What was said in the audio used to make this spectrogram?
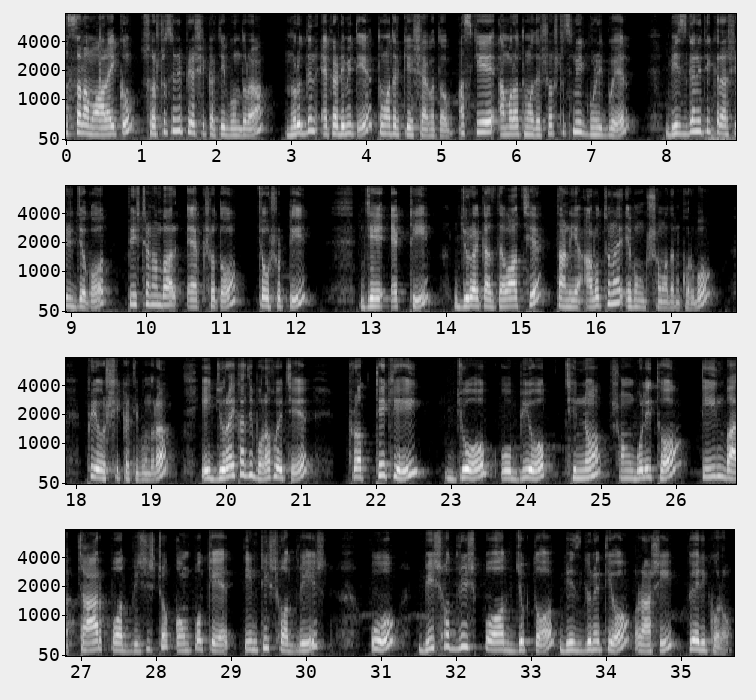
আসসালামু আলাইকুম, ষষ্ঠ শ্রেণির প্রিয় শিক্ষার্থী বন্ধুরা, নুরুদ্দিন একাডেমিতে তোমাদেরকে স্বাগত। আজকে আমরা তোমাদের ষষ্ঠ শ্রেণি গণিত বইয়ের বীজগাণিতিক রাশির জগৎ, পৃষ্ঠা নাম্বার একশত চৌষট্টি, যে একটি জোড়ায় কাজ দেওয়া আছে তা নিয়ে আলোচনা এবং সমাধান করব। প্রিয় শিক্ষার্থী বন্ধুরা, এই জোড়াই কাজে বলা হয়েছে, প্রত্যেকেই যোগ ও বিয়োগ চিহ্ন সংবলিত তিন বা চার পদ বিশিষ্ট কমপক্ষে তিনটি সদৃশ ও বিসদৃশ পদ যুক্ত বীজগণিতীয় রাশি তৈরি করো।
